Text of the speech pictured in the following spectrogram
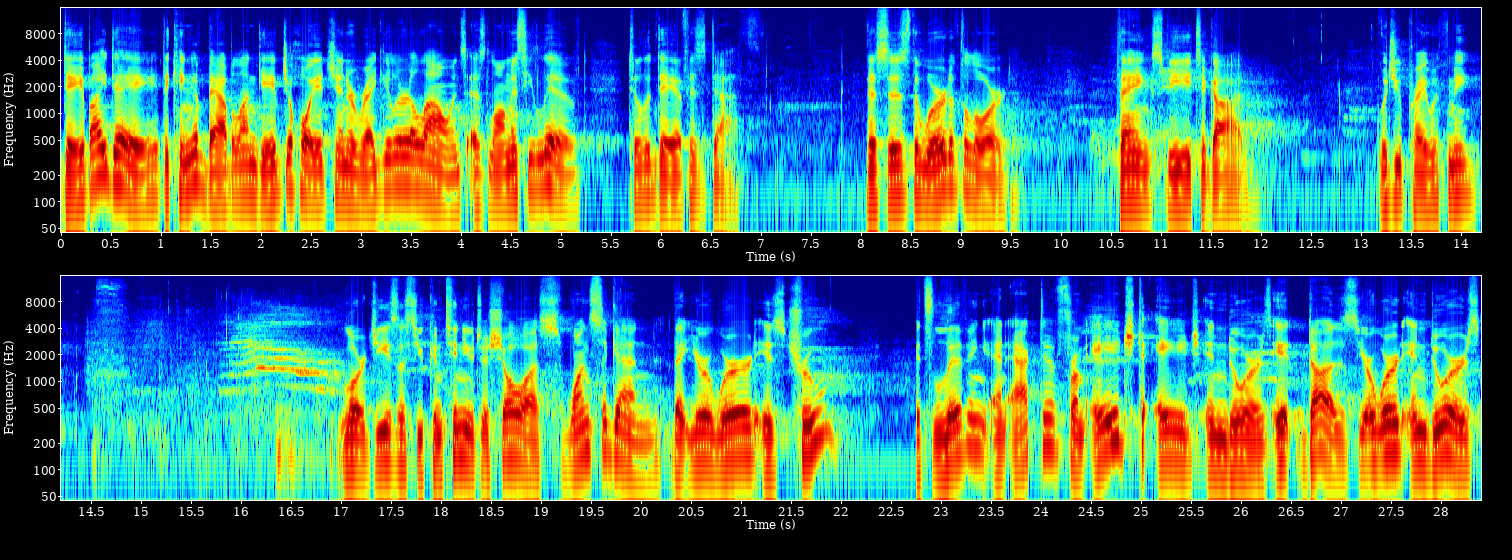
Day by day, the king of Babylon gave Jehoiachin a regular allowance as long as he lived till the day of his death. This is the word of the Lord. Thanks be to God. Would you pray with me? Lord Jesus, you continue to show us once again that your word is true, it's living and active from age to age endures. It does. Your word endures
